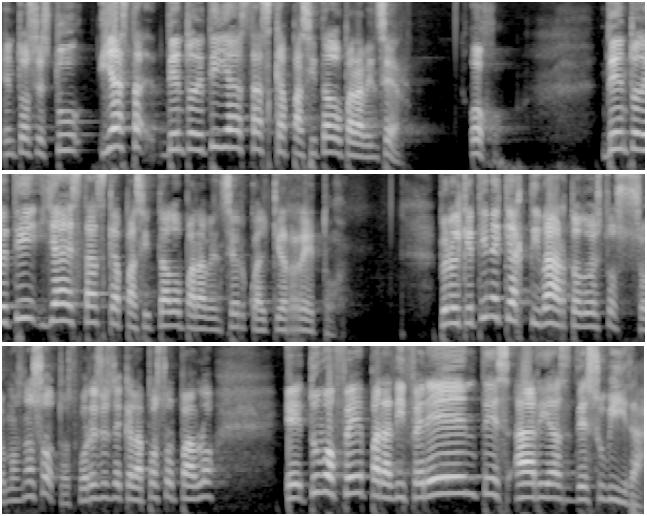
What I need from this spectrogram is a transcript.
entonces tú ya está, dentro de ti ya estás capacitado para vencer. Ojo, dentro de ti ya estás capacitado para vencer cualquier reto. Pero el que tiene que activar todo esto somos nosotros. Por eso es de que el apóstol Pablo eh, tuvo fe para diferentes áreas de su vida.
